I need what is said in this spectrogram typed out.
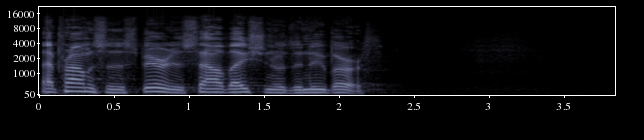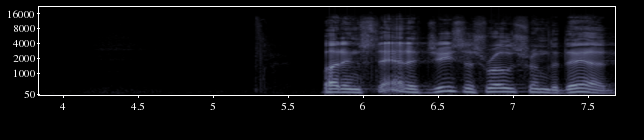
That promise of the Spirit is salvation or the new birth. But instead, if Jesus rose from the dead,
